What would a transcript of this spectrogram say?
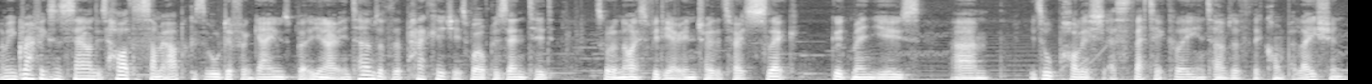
I mean, graphics and sound, it's hard to sum it up because they're all different games, but you know, in terms of the package, it's well presented. It's got a nice video intro that's very slick, good menus. Um, it's all polished aesthetically in terms of the compilation.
